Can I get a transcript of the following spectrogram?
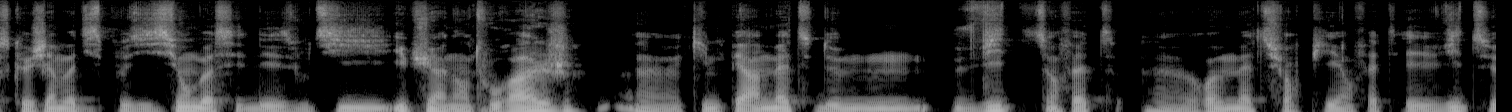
ce que j'ai à ma disposition, bah, c'est des outils et puis un entourage, qui me permettent de, mmh, vite en fait, remettre sur pied en fait et vite,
